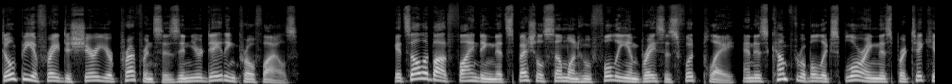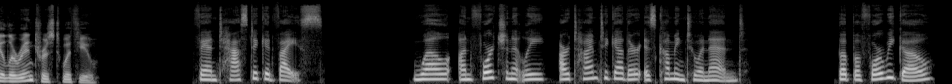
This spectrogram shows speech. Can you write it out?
don't be afraid to share your preferences in your dating profiles. It's all about finding that special someone who fully embraces foot play and is comfortable exploring this particular interest with you. Fantastic advice. Well, unfortunately, our time together is coming to an end. But before we go,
